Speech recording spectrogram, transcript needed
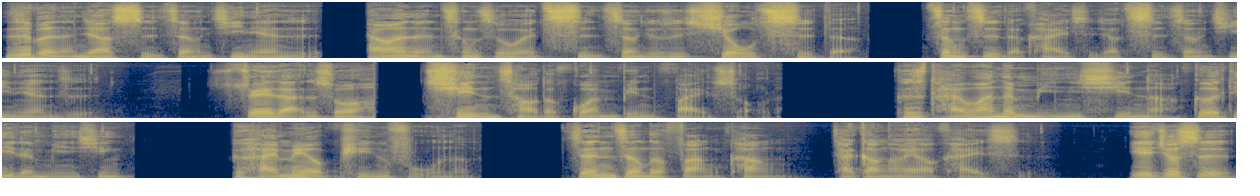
日本人叫始政纪念日，台湾人称之为始政，就是羞耻的政治的开始，叫始政纪念日。虽然说清朝的官兵败守了，可是台湾的民心啊，各地的民心可还没有平复呢。真正的反抗才刚刚要开始，也就是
